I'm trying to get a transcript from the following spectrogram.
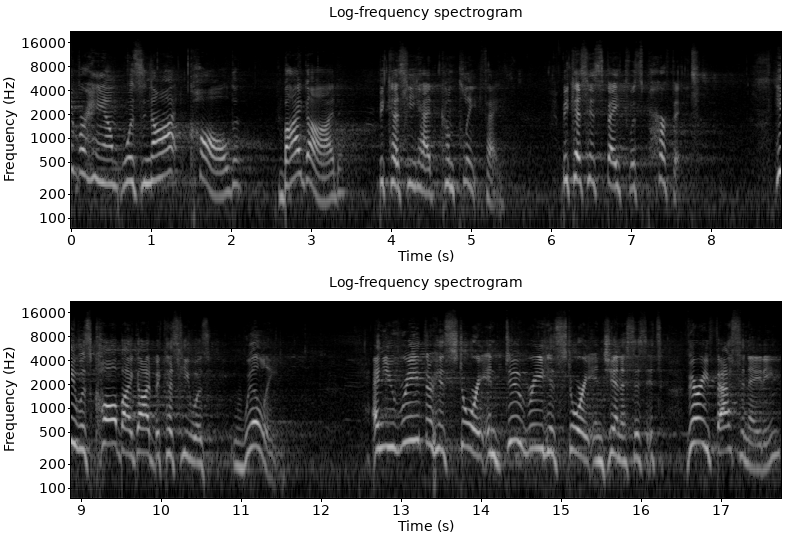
Abraham was not called by God because he had complete faith, because his faith was perfect. He was called by God because he was willing. And you read through his story, and do read his story in Genesis. It's very fascinating.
